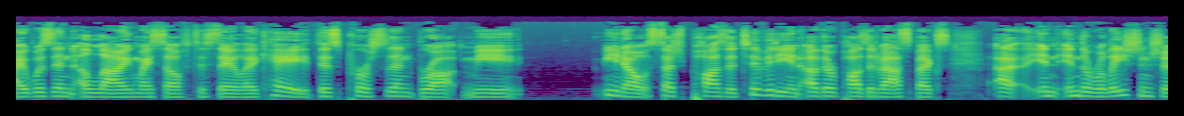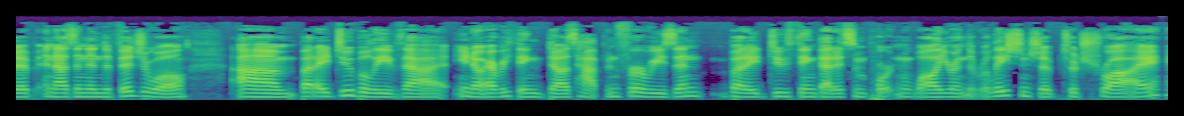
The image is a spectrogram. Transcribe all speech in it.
I wasn't allowing myself to say, like, hey, this person brought me you know such positivity and other positive aspects uh, in in the relationship and as an individual. Um, but i do believe that you know everything does happen for a reason. But i do think that it's important while you're in the relationship to try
